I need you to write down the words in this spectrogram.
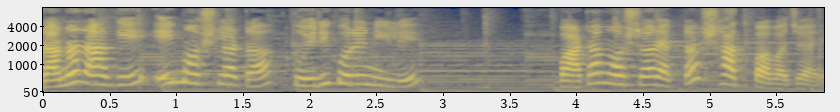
রান্নার আগে এই মশলাটা তৈরি করে নিলে বাটা মশলার একটা স্বাদ পাওয়া যায়।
